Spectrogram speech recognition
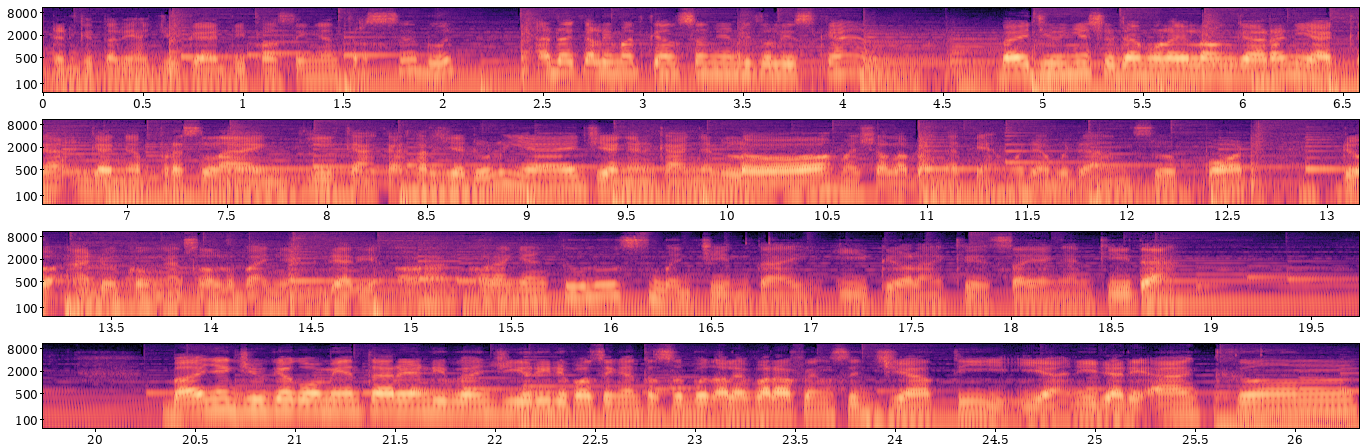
Dan kita lihat juga di postingan tersebut Ada kalimat caption yang dituliskan Bajunya sudah mulai longgaran ya kak, nggak ngepres lagi kakak kerja dulu ya, jangan kangen loh. Masya Allah banget ya, mudah-mudahan support, doa, dukungan selalu banyak dari orang-orang yang tulus mencintai idola kesayangan kita. Banyak juga komentar yang dibanjiri di postingan tersebut oleh para fans sejati, yakni dari akun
